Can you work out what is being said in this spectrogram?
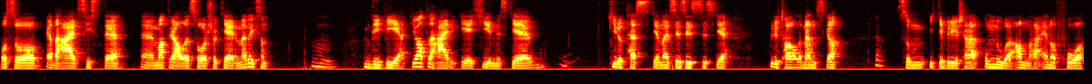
Og så er det her siste eh, materialet så sjokkerende, liksom. Mm. De vet jo at det her er kyniske, groteske, narsissistiske, brutale mennesker Ja. som ikke bryr seg om noe annet enn å få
